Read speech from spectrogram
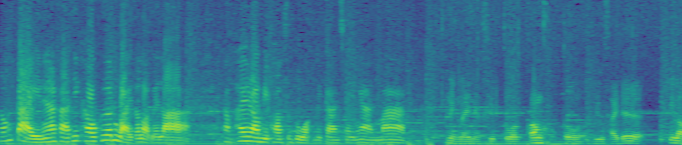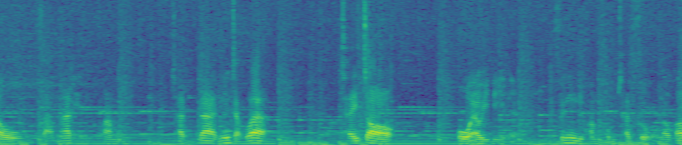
น้องไก่เนี่ยนะคะที่เขาเคลื่อนไหวตลอดเวลาทำให้เรามีความสะดวกในการใช้งานมาก หนึ่งเลยเนี่ยคือตัวกล้องของตัว viewfinder ที่เราสามารถเห็นความชัดได้ เนื่องจากว่าใช้จอ OLED เนี่ยซึ่งมีความคมชัดสูง เราก็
